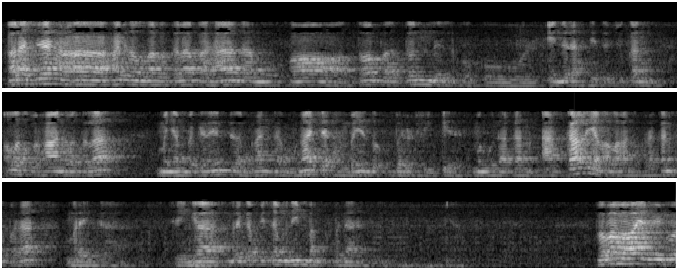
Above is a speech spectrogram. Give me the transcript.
Kalau Syekh Habibullah Ta'ala bahada mukhatabatun lil. Ini adalah ditujukan Allah Subhanahu wa taala menyampaikan ini dalam rangka mengajak hambanya untuk berpikir menggunakan akal yang Allah anugerahkan kepada mereka sehingga mereka bisa menimbang kebenaran. Bapak-bapak, ibu-ibu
